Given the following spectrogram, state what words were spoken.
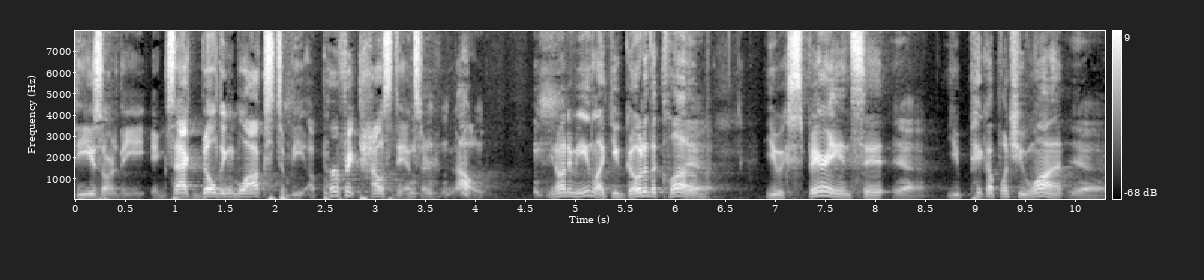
these are the exact building blocks to be a perfect house dancer. no, you know what I mean? Like, you go to the club, Yeah. you experience it yeah, you pick up what you want Yeah.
